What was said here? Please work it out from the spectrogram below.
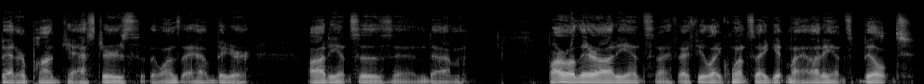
better podcasters, the ones that have bigger audiences, and um, borrow their audience. And I, I feel like once I get my audience built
